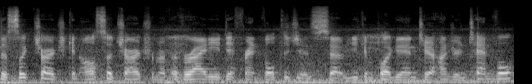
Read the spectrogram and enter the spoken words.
the Slick Charge can also charge from a variety of different voltages. So you can plug it into a 110 volt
